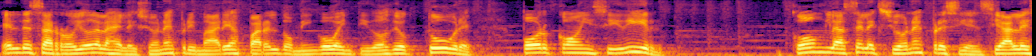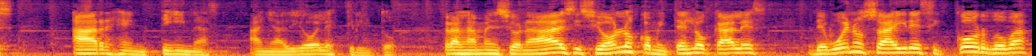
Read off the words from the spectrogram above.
el desarrollo de las elecciones primarias para el domingo 22 de octubre por coincidir con las elecciones presidenciales argentinas añadió el escrito. Tras la mencionada decisión, los comités locales de Buenos Aires y Córdoba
